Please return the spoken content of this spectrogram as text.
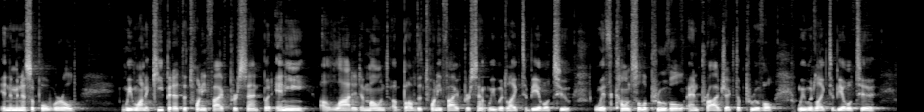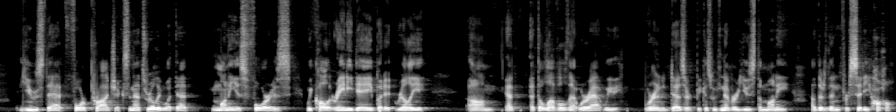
in the municipal world. We want to keep it at the twenty-five percent, but any allotted amount above the twenty-five percent, we would like to be able to, with council approval and project approval, we would like to be able to use that for projects. And that's really what that money is for, is, we call it rainy day, but it really, um, at, at the level that we're at, we, we're in a desert because we've never used the money other than for city hall.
